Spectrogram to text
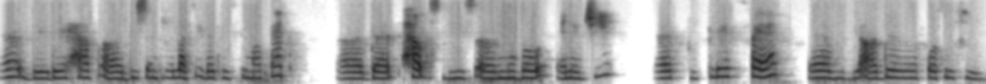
Yeah, they, they have a decentralized electricity market that helps this uh, renewable energy uh, to play fair uh, with the other fossil fuels.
